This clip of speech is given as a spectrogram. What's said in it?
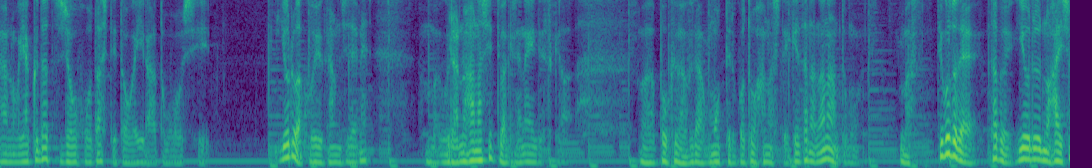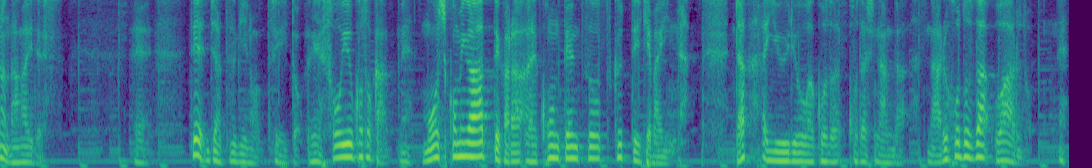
あの役立つ情報を出していった方がいいなと思うし夜はこういう感じでね、まあ、裏の話ってわけじゃないですが、まあ、僕が普段思ってることを話していけたらななんて思います。ということで多分夜の配信は長いです。えーで、じゃあ次のツイート。ね、そういうことか。ね、申し込みがあってからコンテンツを作っていけばいいんだ。だから有料は小出しなんだ。なるほど、ザ・ワールド。ね、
